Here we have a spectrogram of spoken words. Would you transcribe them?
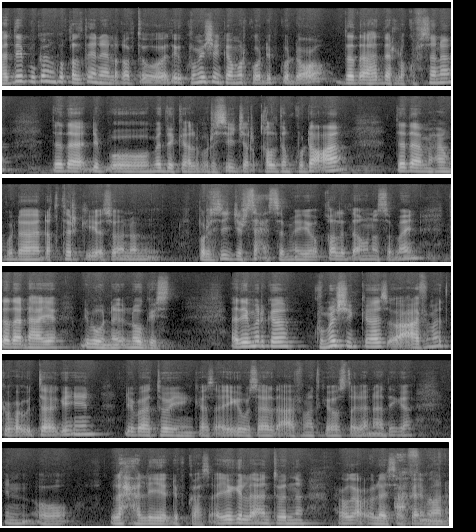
haddii bukaanku qaldan la qabto oo adiga commissionka markuu dhib ku dhaco dadaa hadeer la kufsanaa dadaa dhib oo medical procedure qaldan ku dhaca dadaa maxaan ku dhahaa dhakhtarkii isagoonan procedure sax sameeyo qalad auna samayn dadaa dhahaya dhibuu noo geyst. Adii marka commissionkaas oo caafimaadka waxay u taagan yihiin dhibaatooyinkaas ayaga wasaaradda caafimaadka hoos tagaan adiga in oo la xaliya dhibkaas. Ayaga la'aantoodna xoogaa culeysa ka imaana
